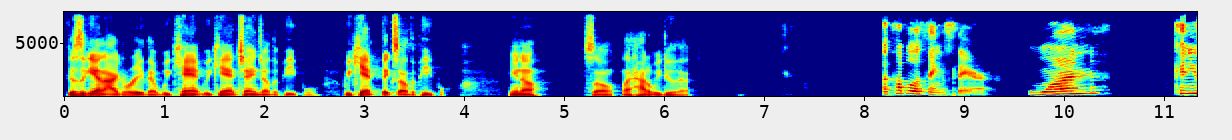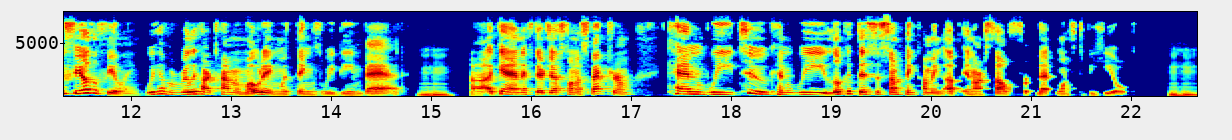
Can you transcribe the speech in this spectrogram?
Because again i agree that we can't we can't change other people. We can't fix other people you know? So like how do we do that? A couple of things there. One can you feel the feeling? We have a really hard time emoting with things we deem bad. Mm-hmm. Uh, again, if they're just on a spectrum, can we too? Can we look at this as something coming up in ourselves that wants to be healed? Mm-hmm.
